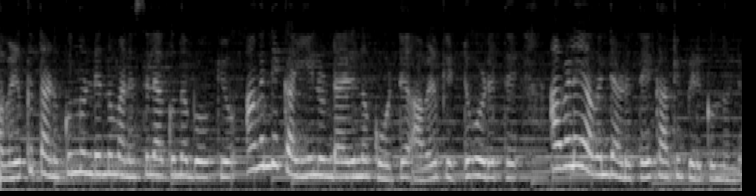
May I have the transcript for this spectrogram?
അവൾക്ക് തണുക്കുന്നുണ്ടെന്ന് മനസ്സിലാക്കുന്ന ബോക്യോ അവന്റെ കയ്യിലുണ്ടായിരുന്ന കോട്ട് അവൾക്ക് ഇട്ടുകൊടുത്ത് അവളെ അവന്റെ അടുത്തേക്കാക്കി പിടിക്കുന്നുണ്ട്.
